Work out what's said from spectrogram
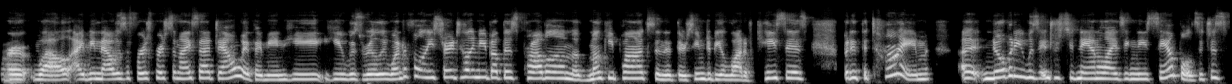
Or, well, I mean, that was the first person I sat down with. I mean, he he was really wonderful, and he started telling me about this problem of monkeypox and that there seemed to be a lot of cases. But at the time, uh, nobody was interested in analyzing these samples. It just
